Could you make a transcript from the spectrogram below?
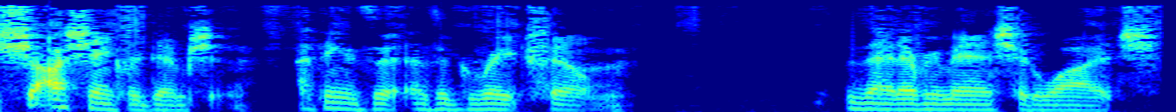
Shawshank Redemption, I think is a, is a great film that every man should watch.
